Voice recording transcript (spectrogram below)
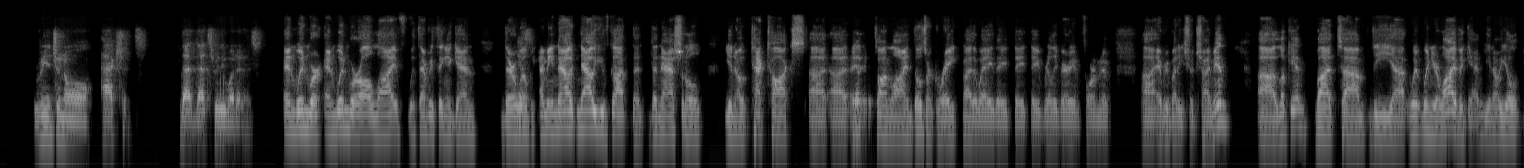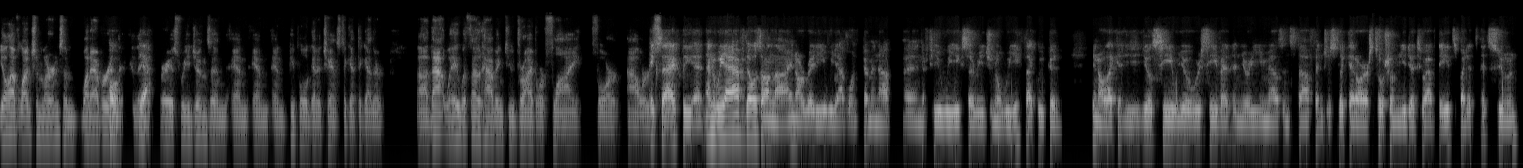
regional actions. That that's really what it is. And when we're and when we're all live with everything again there yes. will be i mean now now you've got the the national you know tech talks uh, uh yep. it's online those are great by the way they they they really very informative uh everybody should chime in uh, look in. But um, the uh, when, when, you're live again, you know you'll you'll have lunch and learns and whatever oh, in, in, the yeah. various regions, and and and and people will get a chance to get together uh, that way without having to drive or fly for hours. Exactly, and we have those online already. We have one coming up in a few weeks, a regional week. Like we could you know like you'll see you'll receive it in your emails and stuff and just look at our social media to have dates but it's, it's soon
